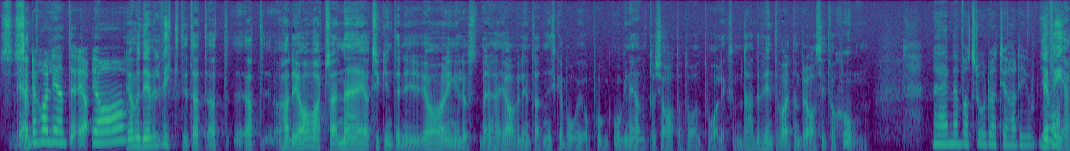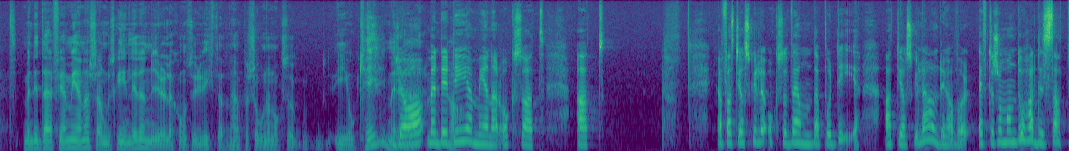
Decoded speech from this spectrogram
Så, Ja, det håller jag inte... Ja, ja. Ja, men det är väl viktigt att, att, att hade jag varit så här, nej, jag tycker inte ni, jag har ingen lust med det här, jag vill inte att ni ska bo ihop och, och gnällt och tjatat och hållit på, liksom. det hade väl inte varit en bra situation. Nej, men vad tror du att jag hade gjort Jag då? vet, men det är därför jag menar så om du ska inleda en ny relation så är det viktigt att den här personen också är okej med det här. Ja, men det är det Ja. jag menar också att, att Ja, fast jag skulle också vända på det. Att jag skulle aldrig ha varit... Eftersom man då hade satt...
